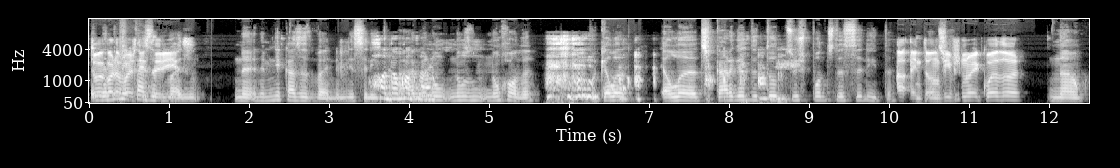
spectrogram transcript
tu agora vais casa dizer de isso. banho, na, na minha casa de banho, na minha sanita, Roda a água não, não, não roda. Porque ela, ela descarga de todos os pontos da sanita. Ah, então vives no Equador. Não.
